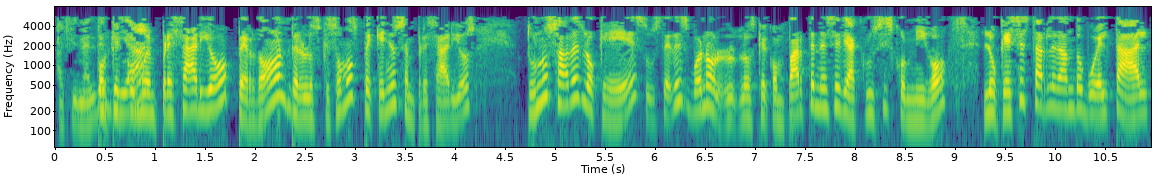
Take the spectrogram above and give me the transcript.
al final del Porque día. como empresario, perdón, pero los que somos pequeños empresarios, tú no sabes lo que es. Ustedes, bueno, los que comparten ese viacrucis conmigo, lo que es estarle dando vuelta al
